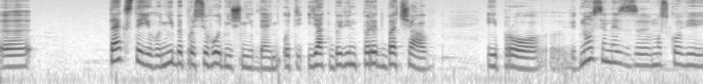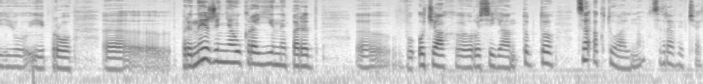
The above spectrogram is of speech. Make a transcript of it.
е, тексти його ніби про сьогоднішній день, от якби він передбачав і про відносини з Московією, і про е, приниження України перед в очах росіян. Тобто це актуально, це треба вивчати.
